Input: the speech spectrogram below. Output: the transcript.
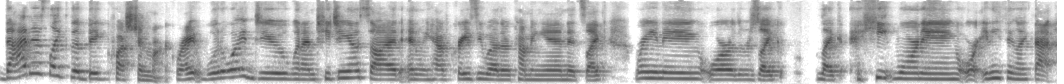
that is like the big question mark, right? What do I do when I'm teaching outside and we have crazy weather coming in? It's like raining or there's like like a heat warning or anything like that,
